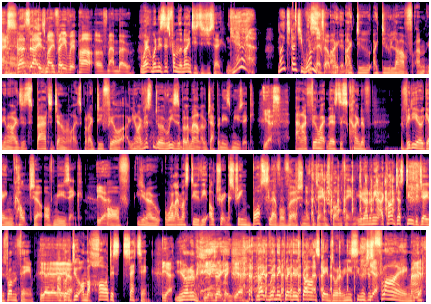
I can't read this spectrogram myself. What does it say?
That. That's that is my favourite part of Mambo. When, when is this from the 90s, did you say? Yeah, 1991. This This album I, came I do, I do love, and you know, it's bad to generalize, but I do feel, you know, I've listened to a reasonable amount of Japanese music, Yes. and I feel like there's this kind of video game culture of music. Yeah. Of you know, well, I must do the ultra extreme boss level version of the James Bond theme. You know what I mean? I can't just do the James Bond theme. Yeah, yeah, yeah, I've got yeah. to do it on the hardest setting. Yeah. You know what I mean? Yeah, exactly. Yeah. like when they play those dance games or whatever, and you see them just Yeah. flying, man.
